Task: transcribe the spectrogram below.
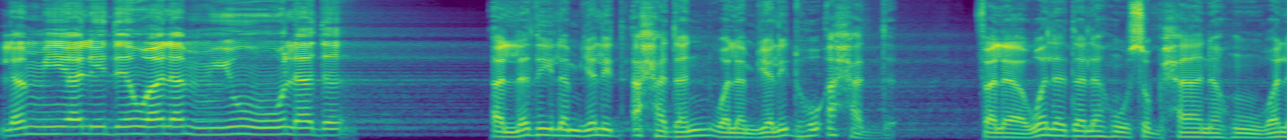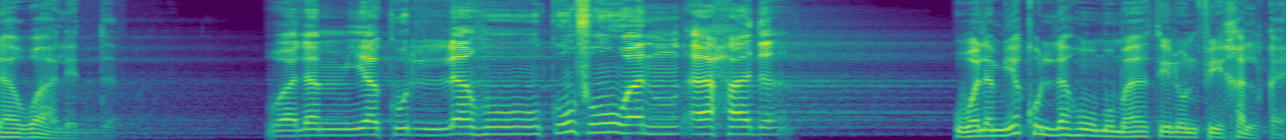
لم يلد ولم يولد. الذي لم يلد أحدا ولم يلده أحد فلا ولد له سبحانه ولا والد. ولم يكن له كفوا أحد. ولم يكن له مماثل في خلقه.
